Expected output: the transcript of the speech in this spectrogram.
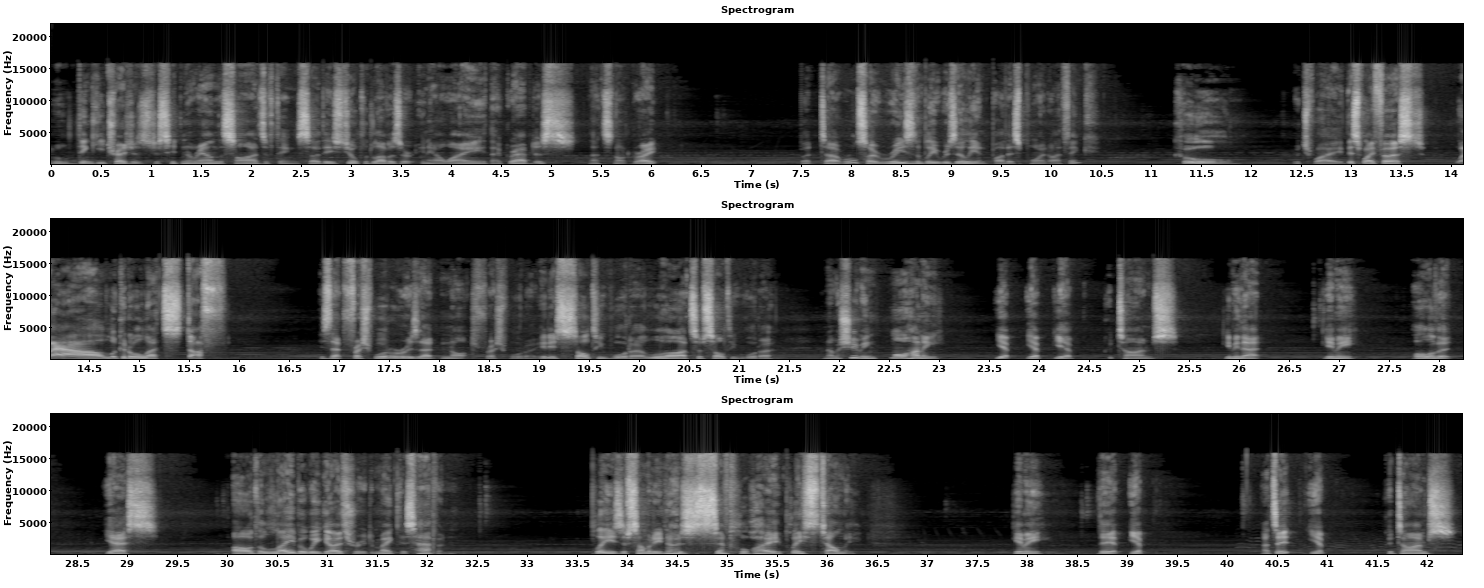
Little dinky treasures just hidden around the sides of things. So these jilted lovers are in our way. They've grabbed us. That's not great. But uh, we're also reasonably resilient by this point, I think. Cool. Which way? This way first. Wow, look at all that stuff. Is that fresh water or is that not fresh water? It is salty water, lots of salty water. And I'm assuming more honey. Yep, yep, yep. Good times. Give me that. Give me all of it. Yes. Oh, the labor we go through to make this happen. Please, if somebody knows a simpler way, please tell me. Gimme. Yep, yep. That's it. Yep. Good times.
